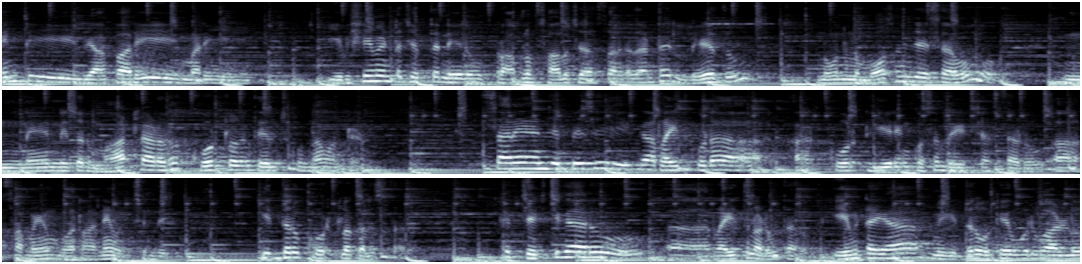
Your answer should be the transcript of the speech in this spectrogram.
ఏంటి వ్యాపారి మరి ఈ విషయం ఏంటో చెప్తే నేను ప్రాబ్లం సాల్వ్ చేస్తాను కదా అంటే లేదు నువ్వు నన్ను మోసం చేశావు నేను నీతో మాట్లాడను కోర్టులోనే తేల్చుకుందాం అంటాడు. సరే అని చెప్పేసి ఇక రైతు కూడా ఆ కోర్టు హియరింగ్ కోసం వెయిట్ చేస్తాడు. ఆ సమయం రానే వచ్చింది. ఇద్దరు కోర్టులో కలుస్తారు. ఇక జడ్జి గారు రైతులు రైతును అడుగుతారు ఏమిటయ్యా మీ ఇద్దరు ఒకే ఊరు వాళ్ళు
